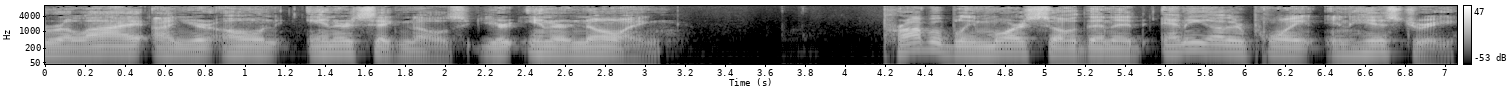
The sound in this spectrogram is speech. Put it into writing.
rely on your own inner signals, your inner knowing probably more so than at any other point in history.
